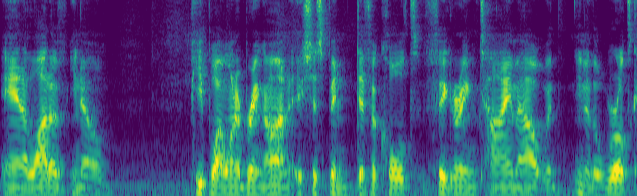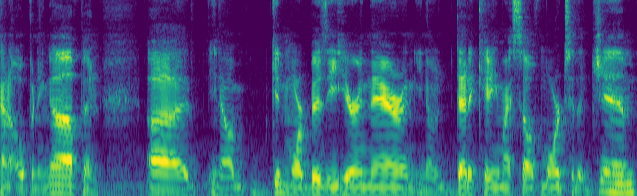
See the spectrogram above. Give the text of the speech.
and a lot of, you know, people I want to bring on. It's just been difficult figuring time out with, you know, the world's kind of opening up and uh, you know, getting more busy here and there and, you know, dedicating myself more to the gym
